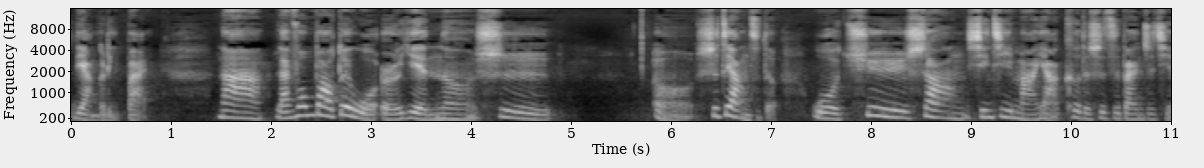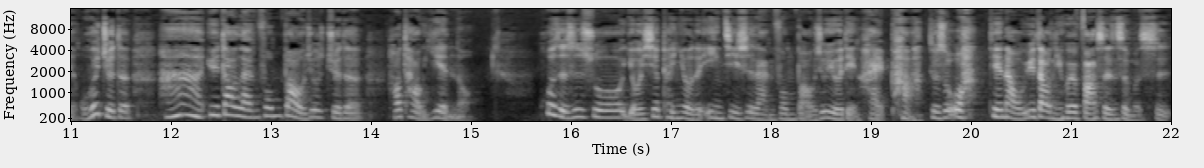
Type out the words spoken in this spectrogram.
两个礼拜。那蓝风暴对我而言呢，是呃是这样子的。我去上星际玛雅课的师资班之前，我会觉得啊，遇到蓝风暴我就觉得好讨厌哦。或者是说有一些朋友的印记是蓝风暴，我就有点害怕，就说哇，天哪，我遇到你会发生什么事？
